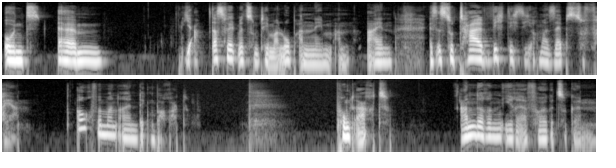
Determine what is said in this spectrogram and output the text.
Und ähm, ja, das fällt mir zum Thema Lob annehmen an ein. Es ist total wichtig, sich auch mal selbst zu feiern. Auch wenn man einen dicken Bauch hat. Punkt 8. Anderen ihre Erfolge zu gönnen.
